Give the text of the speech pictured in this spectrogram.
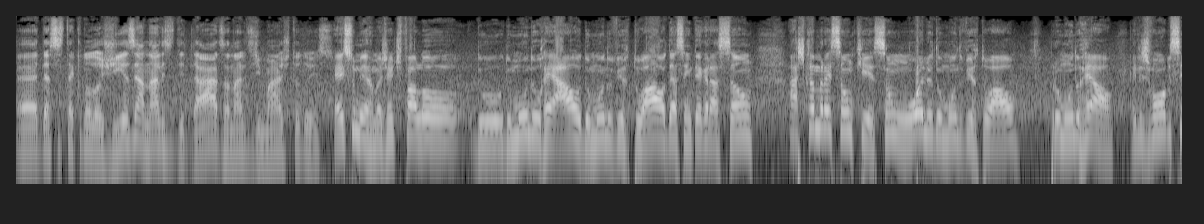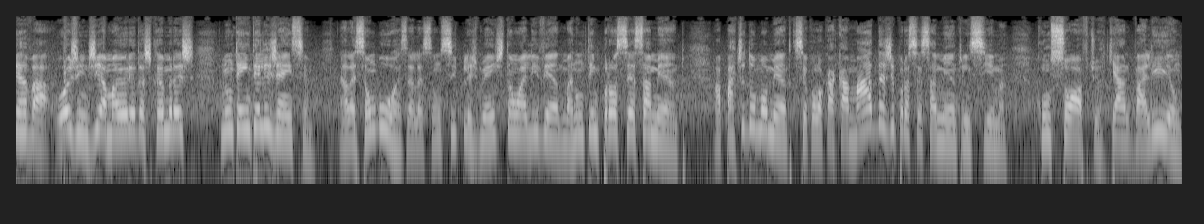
é, dessas tecnologias e análise de dados, análise de imagem, tudo isso. É isso mesmo, a gente falou do, do mundo real, do mundo virtual, dessa integração. As câmeras são o quê? São um olho do mundo virtual para o mundo real. Eles vão observar. Hoje em dia, a maioria das câmeras não tem inteligência. Elas são burras, elas são simplesmente estão ali vendo, mas não tem processamento. A partir do momento que você colocar camadas de processamento em cima, com software que avaliam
